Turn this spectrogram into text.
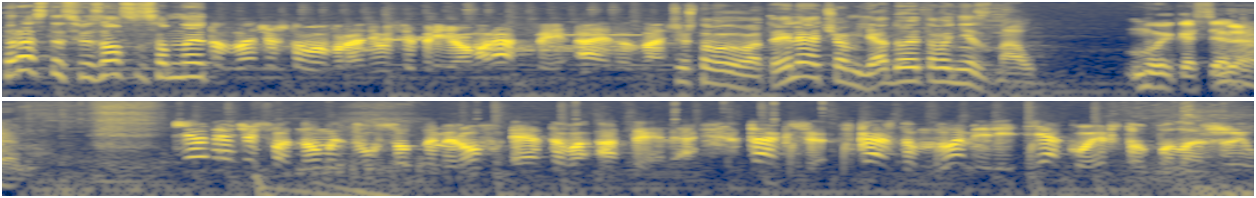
Раз ты связался со мной, Это значит, что вы в радиусе приема рации, а это значит, что вы в отеле, о чем я до этого не знал. Мой косяк. Да. я прячусь в одном из 200 номеров этого отеля. Также в каждом номере я кое-что положил.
